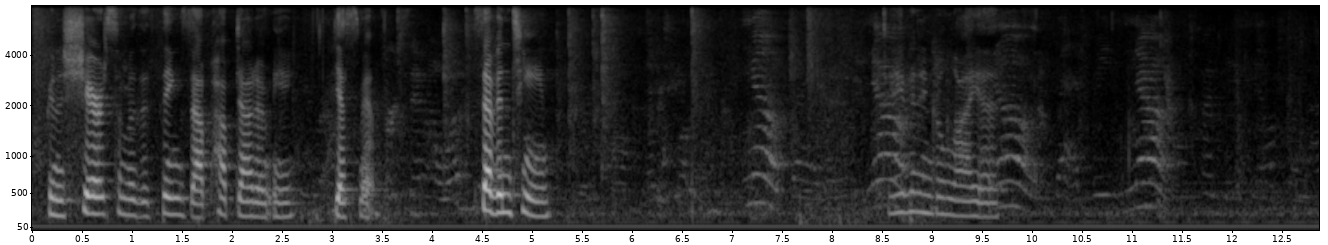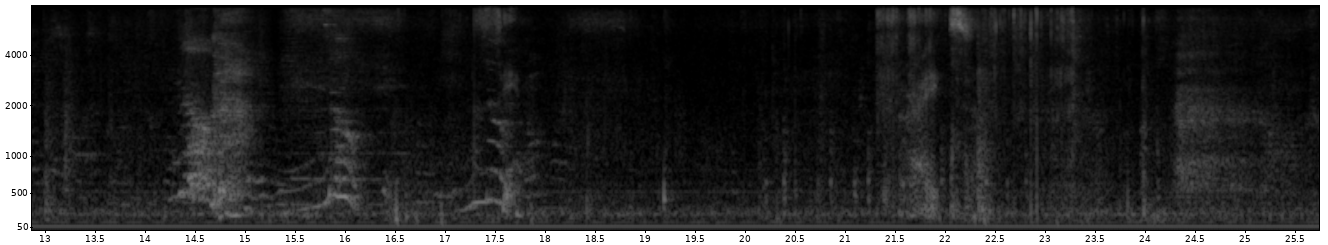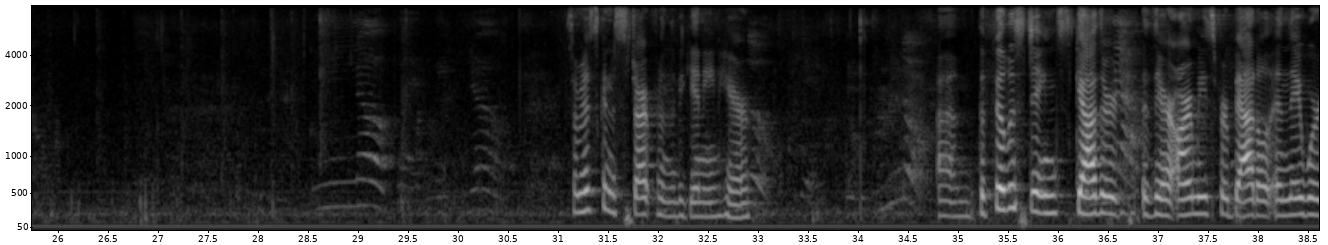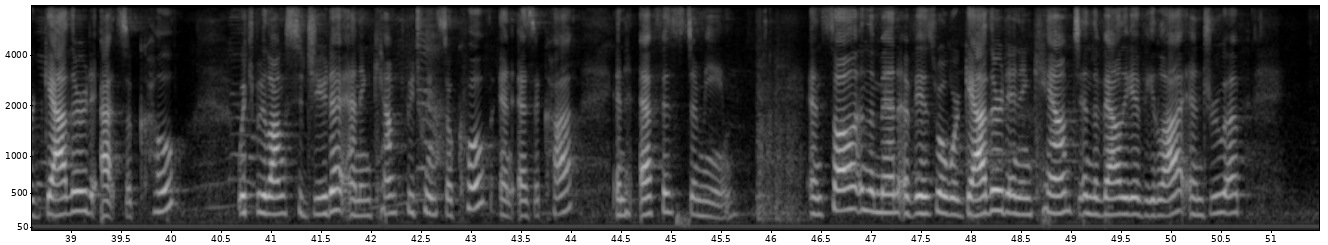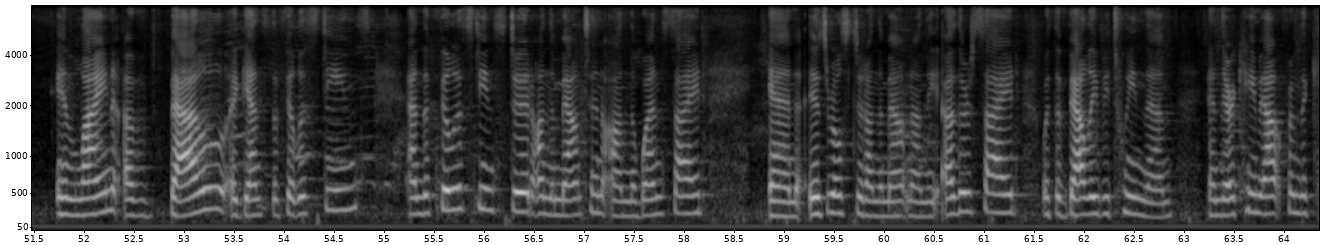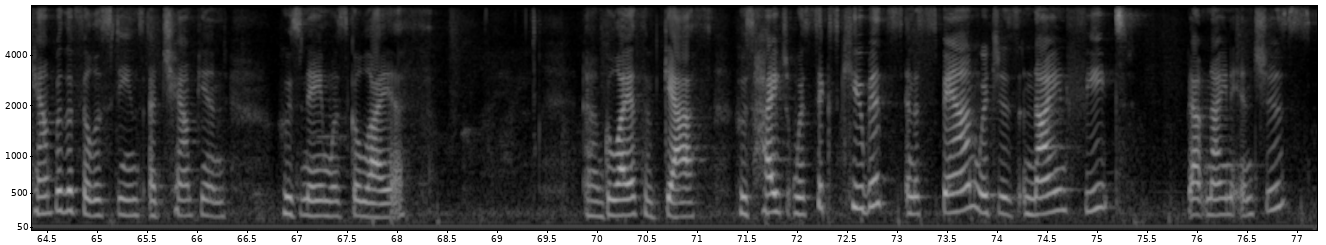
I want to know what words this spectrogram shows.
I'm going to share some of the things that popped out at me. Yes, ma'am. 17. David and Goliath. So I'm just going to start from the beginning here. Um, the Philistines gathered their armies for battle, and they were gathered at Socoh, which belongs to Judah, and encamped between Socoh and Azekah and Ephes Dammim. And Saul and the men of Israel were gathered and encamped in the valley of Elah and drew up in line of battle against the Philistines. And the Philistines stood on the mountain on the one side, and Israel stood on the mountain on the other side with the valley between them. And there came out from the camp of the Philistines a champion whose name was Goliath. Um, Goliath of Gath, whose height was six cubits in a span, which is nine feet, about nine inches.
